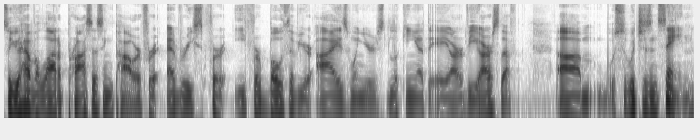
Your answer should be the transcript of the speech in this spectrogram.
So you have a lot of processing power for every for e- for both of your eyes when you're looking at the AR VR stuff, um, which- which is insane,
